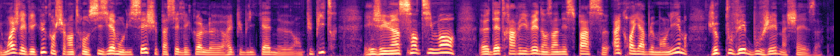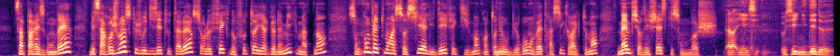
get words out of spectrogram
Et moi, je l'ai vécu quand je suis rentré au sixième au lycée. Je suis passé de l'école euh, républicaine euh, en pupitre et j'ai eu un sentiment euh, d'être arrivé dans un espace incroyablement libre. Je pouvais bouger ma chaise ça paraît secondaire, mais ça rejoint ce que je vous disais tout à l'heure sur le fait que nos fauteuils ergonomiques maintenant sont complètement associés à l'idée, effectivement, quand on est au bureau, on va être assis correctement, même sur des chaises qui sont moches. Alors, il y a aussi une idée de,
